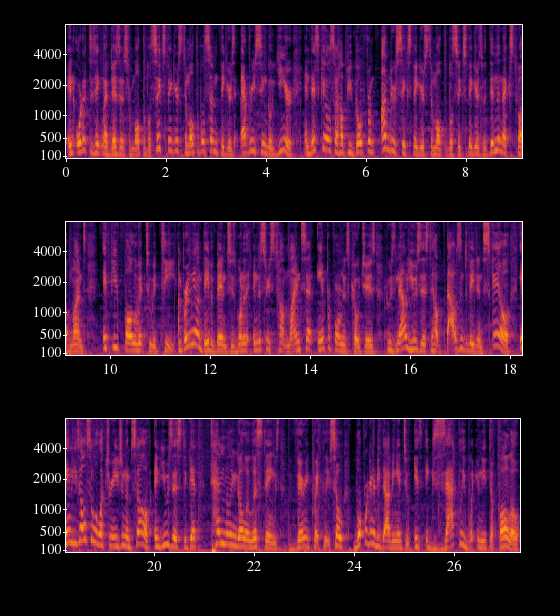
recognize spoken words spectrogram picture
in order to take my business from multiple six figures figures to multiple seven figures every single year. And this can also help you go from under six figures to multiple six figures within the next 12 months if you follow it to a T. I'm bringing on David Binns, who's one of the industry's top mindset and performance coaches, who's now used this to help thousands of agents scale. And he's also a luxury agent himself and use this to get $10 million listings very quickly. So what we're gonna be diving into is exactly what you need to follow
